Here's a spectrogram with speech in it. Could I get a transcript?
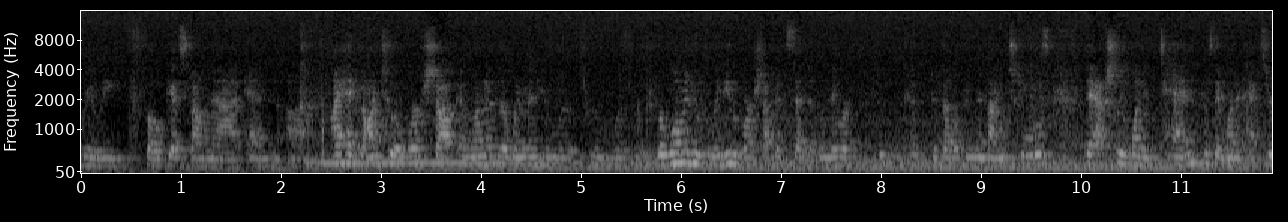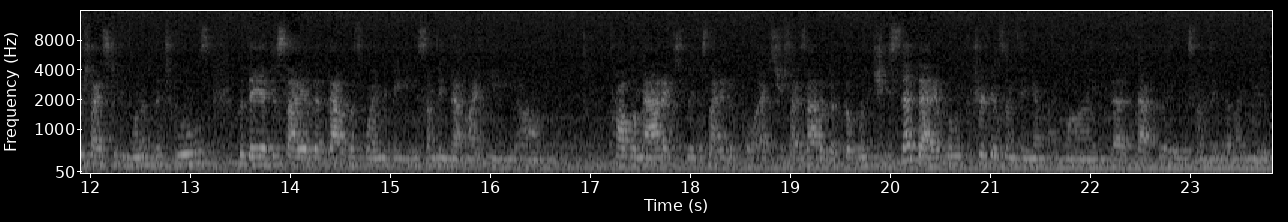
really focused on that. And um, I had gone to a workshop, and one of the women who, who was the woman who was leading the workshop had said that when they were developing the nine tools, they actually wanted 10 because they wanted exercise to be one of the tools, but they had decided that that was going to be something that might be um, problematic, so they decided to pull exercise out of it. But when she said that, it really triggered something in my mind that that really was something that I needed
